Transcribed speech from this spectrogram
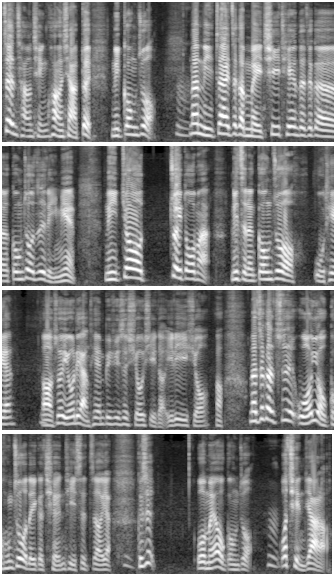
正常情况下对你工作。那你在这个每七天的这个工作日里面，你就最多嘛，你只能工作五天哦，所以有两天必须是休息的，一例一休哦。那这个是我有工作的一个前提是这样，可是我没有工作，我请假了。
